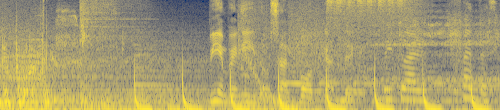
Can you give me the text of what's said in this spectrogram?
Deportes. Bienvenidos al podcast de Ritual Fantasy.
